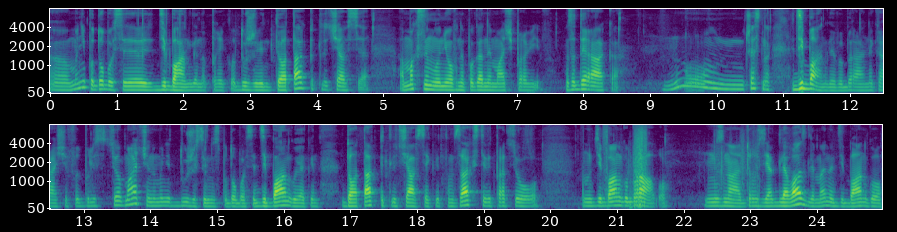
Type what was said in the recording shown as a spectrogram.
Е, мені подобався Дібанга, наприклад. Дуже він до атак підключався. А Максим Луньов непоганий матч провів. Задирака. Ну, чесно, Дібанга вибираю найкращий футболіст цього матчу. Ну, мені дуже сильно сподобався Дібанго, як він до атак підключався, як він там в захисті відпрацьовував. Ну, Дібанго браво. Не знаю, друзі, як для вас, для мене Дібанго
